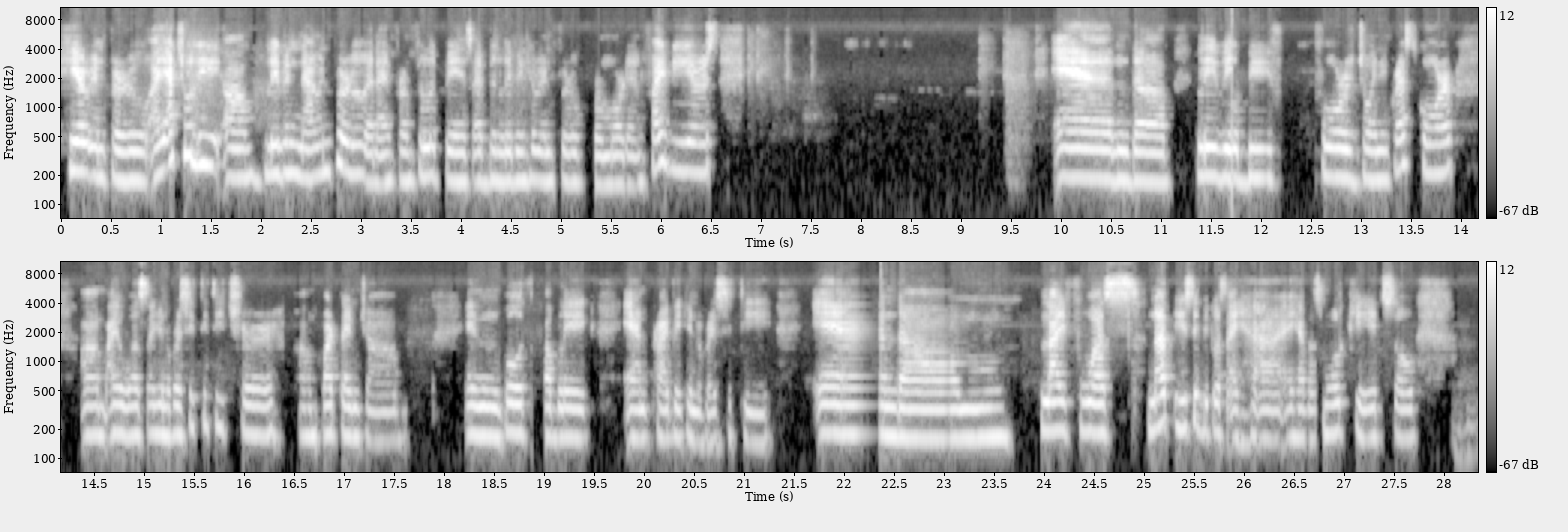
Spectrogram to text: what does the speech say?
here in Peru. I actually um, living now in Peru, and I'm from Philippines. I've been living here in Peru for more than five years. And uh, living before joining Crestcore, um, I was a university teacher, um, part-time job in both public and private university. And um, life was not easy because I, ha- I have a small kid. So mm-hmm.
